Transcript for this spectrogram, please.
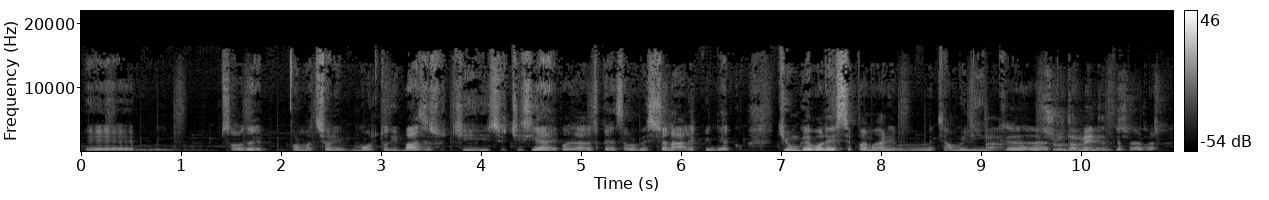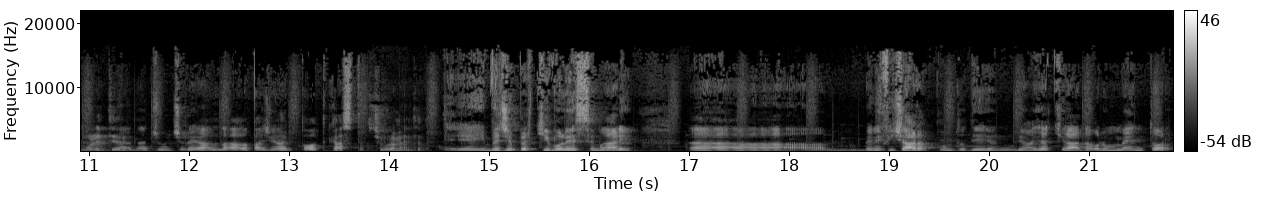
E, mh, mm, sono delle informazioni molto di base su chi, su chi si è, qual è l'esperienza professionale, quindi ecco, chiunque volesse, poi magari mettiamo i link, ah, assolutamente, link per, eh, da aggiungere alla, alla, pagina del podcast. Sicuramente. E invece per chi volesse magari uh, beneficiare appunto di, di, una chiacchierata con un mentor,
